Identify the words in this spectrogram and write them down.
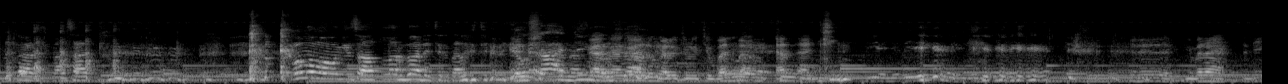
bukan bangsat gue mau ngomongin soal telur gue ada cerita lucu nih Gak usah, anjing. Enggak, usah. enggak, lu enggak lucu-lucu banget Iya, bangsat lucu. anjing. iya jadi Jadi, Gimana? Jadi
